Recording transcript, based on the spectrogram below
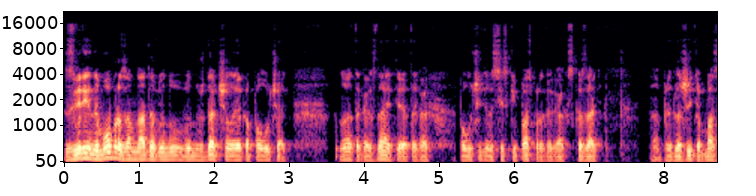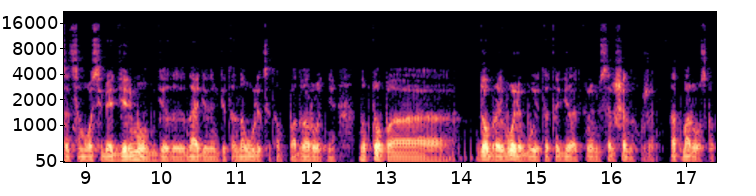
звериным образом надо вынуждать человека получать? Ну, это как, знаете, это как получить российский паспорт, это как сказать, предложить обмазать самого себя дерьмом, где найденным где-то на улице, там, в подворотне. Но кто по доброй воле будет это делать, кроме совершенных уже отморозков?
